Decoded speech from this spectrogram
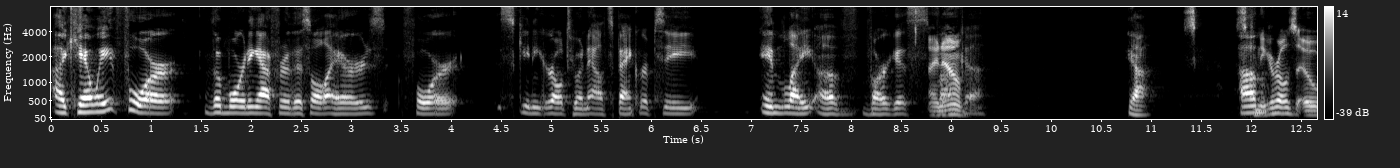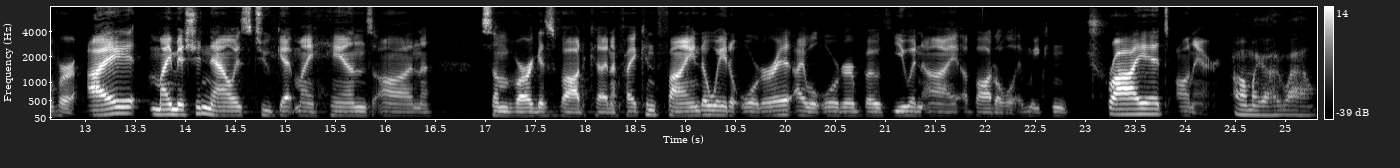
I can't wait for the morning after this all airs for Skinny Girl to announce bankruptcy in light of Vargas. I know. vodka. Yeah. Skinny Um, Girl's over. I my mission now is to get my hands on some Vargas vodka, and if I can find a way to order it, I will order both you and I a bottle, and we can try it on air. Oh my God, wow.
